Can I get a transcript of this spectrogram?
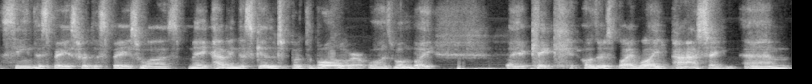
seeing the space where the space was, make, having the skill to put the ball where it was, one by by a kick, others by wide passing. Um,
